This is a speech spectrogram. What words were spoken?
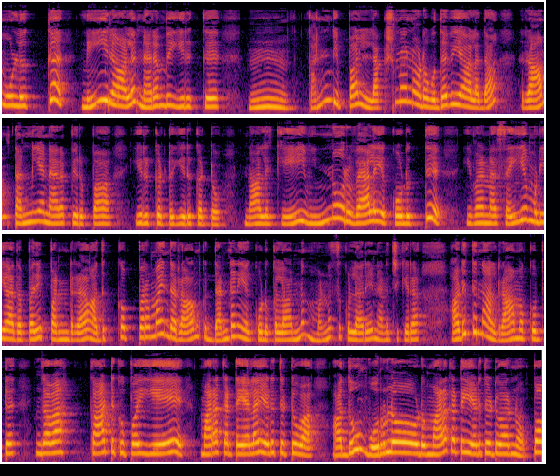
முழுக்க நீரால நிரம்பி இருக்கு ம் கண்டிப்பாக லக்ஷ்மணனோட உதவியால் தான் ராம் தண்ணியை நிரப்பியிருப்பா. இருக்கட்டும் இருக்கட்டும். நாளைக்கு இன்னொரு வேலையை கொடுத்து இவனை செய்ய முடியாதபடி பண்ணுறேன் அதுக்கப்புறமா இந்த ராமுக்கு தண்டனையை கொடுக்கலான்னு மனசுக்குள்ளாரே நினச்சிக்கிறா. அடுத்த நாள் ராமை கூப்பிட்டு இங்கே வா காட்டுக்கு போய் மரக்கட்டையெல்லாம் எடுத்துட்டு வா. அதுவும் ஒரு லோடு மரக்கட்டையை எடுத்துட்டு வரணும். போ.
